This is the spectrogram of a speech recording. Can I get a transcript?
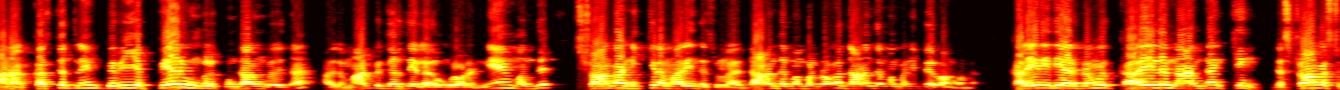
ஆனா கஷ்டத்திலையும் பெரிய பேர் உங்களுக்கு உண்டாகுங்கிறது தான் அதுல மாற்று கருத்தே இல்ல. உங்களோட நேம் வந்து ஸ்ட்ராங்கா நிக்கிற மாதிரி இந்த சூழ்நிலை. தான தர்மம் பண்றவங்க தான தர்மம் பண்ணி பேர் வாங்குவாங்க. கலை ரீதியா இருக்கிறவங்க கலையில நான் தான் கிங் த ஸ்ட்ராங்கஸ்ட்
